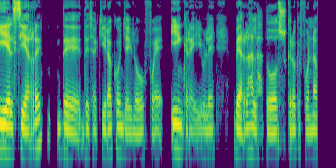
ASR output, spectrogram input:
Y el cierre de, de Shakira con J-Lo fue increíble. Verlas a las dos, creo que fue una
